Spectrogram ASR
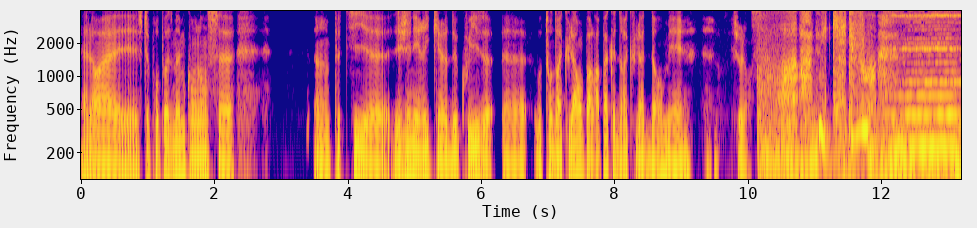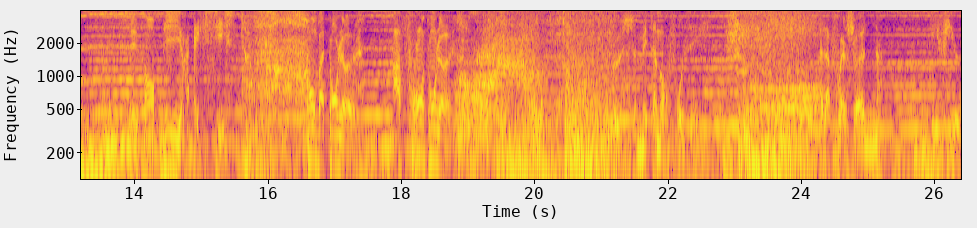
Alors, euh, je te propose même qu'on lance euh, un petit euh, générique de quiz euh, autour de Dracula. On parlera pas que de Dracula dedans, mais euh, je lance. Mais qu'êtes-vous? Les vampires existent. Combattons-le. Affrontons-le. Il peut se métamorphoser. À la fois jeune et vieux.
